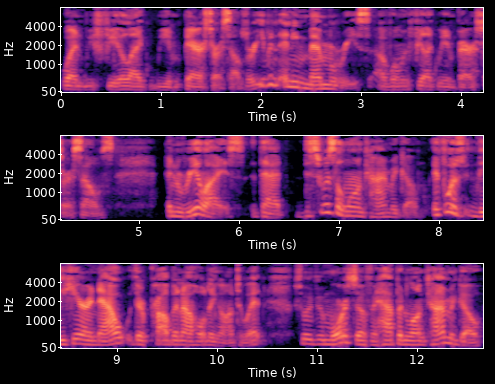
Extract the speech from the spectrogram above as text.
when we feel like we embarrass ourselves, or even any memories of when we feel like we embarrass ourselves, and realize that this was a long time ago. If it was the here and now, they're probably not holding on to it. So even more so, if it happened a long time ago,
